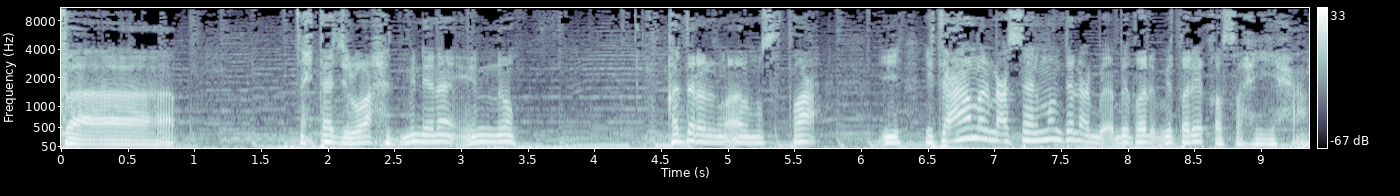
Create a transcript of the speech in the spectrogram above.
ف نحتاج الواحد مننا إنه قدر المستطاع يتعامل مع السهل الممتنع بطريقة صحيحة.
